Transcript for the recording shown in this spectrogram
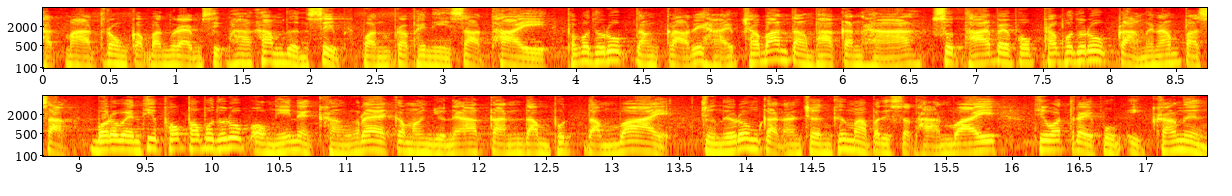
ถัดมาตรงกับวันแรม 15 ค่ำเดือน 10 วันประเพณีศาสตร์ไทย พระพุทธรูปดังกล่าวได้หายชาวบ้านต่างพากันหา สุดท้ายไปพบพระพุทธรูปกลางแม่น้ำป่าสัก บริเวณที่พบพระพุทธรูปองค์นี้ในครั้งแรกกำลังอยู่ในอาการดำพุดดำว่ายจึงได้ร่วมกันอัญเชิญขึ้นมาประดิษฐานไว้ที่วัดไตรภูมิอีกครั้งหนึ่ง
